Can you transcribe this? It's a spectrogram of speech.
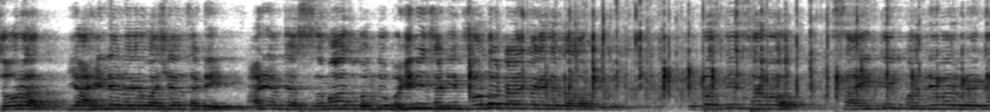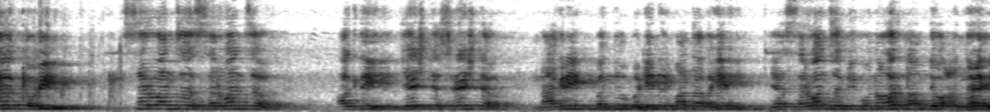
जोरात या अहिल्यानगरवासियांसाठी आणि आमच्या समाज बंधू भगिनींसाठी जोरदार टाळ्यांचा गजर झाला पाहिजे. उपस्थित सर्व साहित्यिक मान्यवर लेखक कवी सर्वांचं सर्वांचं अगदी ज्येष्ठ श्रेष्ठ नागरिक बंधू भगिनी माता भगिनी या सर्वांचं मी मनोहर नामदेव आंधळे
